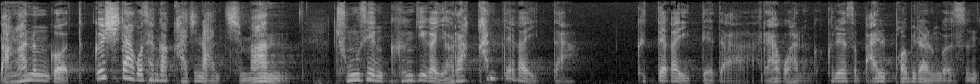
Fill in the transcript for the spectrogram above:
망하는 것 끝이라고 생각하지는 않지만 중생 근기가 열악한 때가 있다. 그때가 이때다라고 하는 것. 그래서 말법이라는 것은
